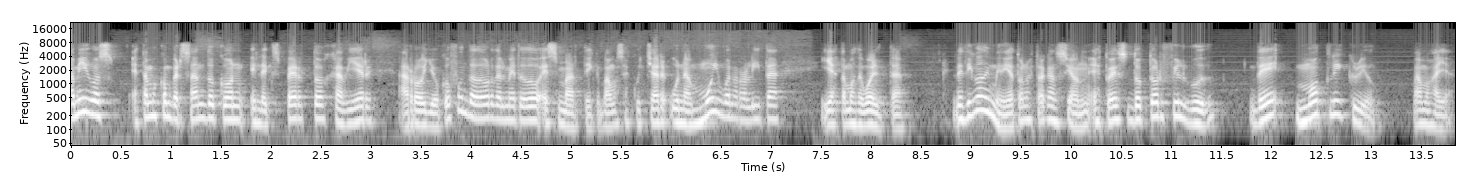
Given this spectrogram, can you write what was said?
Amigos, estamos conversando con el experto Javier Arroyo, cofundador del método Smartic. Vamos a escuchar una muy buena rolita y ya estamos de vuelta. Les digo de inmediato nuestra canción. Esto es Doctor Feel Good de Motley Crue. Vamos allá.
